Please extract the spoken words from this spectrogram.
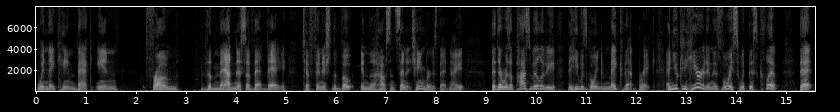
when they came back in from the madness of that day to finish the vote in the House and Senate chambers that night that there was a possibility that he was going to make that break. And you can hear it in his voice with this clip that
